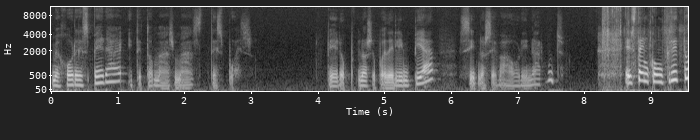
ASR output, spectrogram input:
mejor espera y te tomas más después. Pero no se puede limpiar si no se va a orinar mucho. Esta en concreto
